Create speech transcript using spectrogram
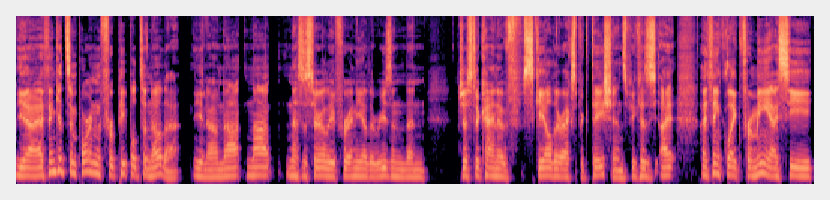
Yeah, I think it's important for people to know that, you know, not not necessarily for any other reason than just to kind of scale their expectations because I I think like for me I see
